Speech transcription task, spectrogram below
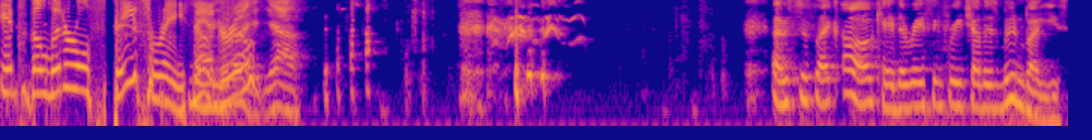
it's the literal space race, No, Andrew. right, Yeah. I was just like, oh, okay, they're racing for each other's moon buggies.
